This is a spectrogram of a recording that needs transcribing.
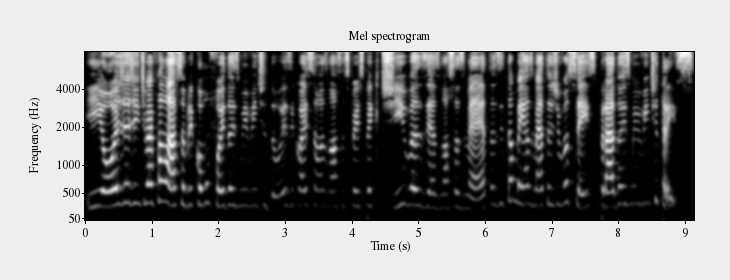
E hoje a gente vai falar sobre como foi 2022 e quais são as nossas perspectivas e as nossas metas e também as metas de vocês para 2023.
